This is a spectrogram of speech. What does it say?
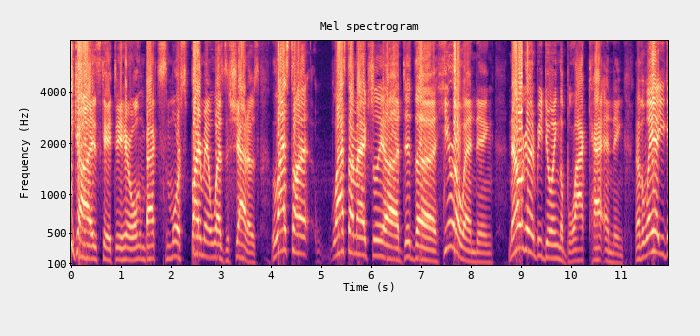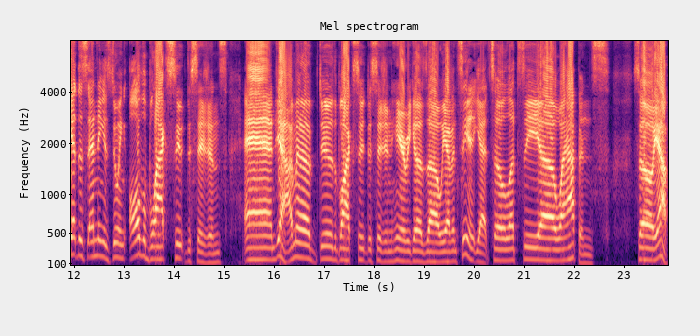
Hey guys, KT here. Welcome back to some more Spider-Man Webs of Shadows. Last time, last time I actually uh, did the hero ending. Now we're going to be doing the Black Cat ending. Now the way that you get this ending is doing all the black suit decisions. And yeah, I'm going to do the black suit decision here because uh, we haven't seen it yet. So let's see uh, what happens. So yeah.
